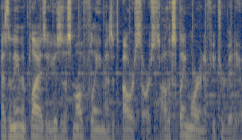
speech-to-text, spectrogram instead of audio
As the name implies, it uses a small flame as its power source. I'll explain more in a future video.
